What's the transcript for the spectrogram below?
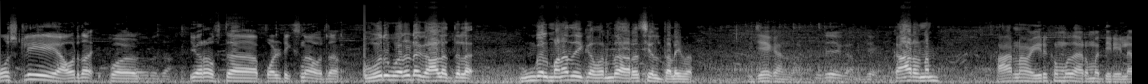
மோஸ்ட்லி அவர் தான் இப்போ இயர் ஆஃப் த பாலிடிக்ஸ்னால் அவர் தான் ஒரு வருட காலத்தில் உங்கள் மனதை கவர்ந்த அரசியல் தலைவர்? விஜயகாந்த். தான் விஜயகாந்த். காரணம்? காரணம் இருக்கும்போது அருமை தெரியல.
